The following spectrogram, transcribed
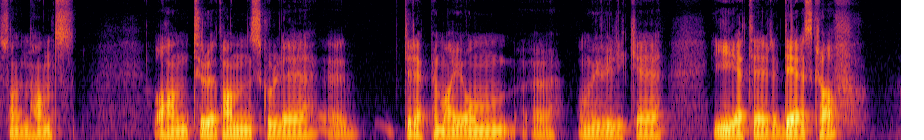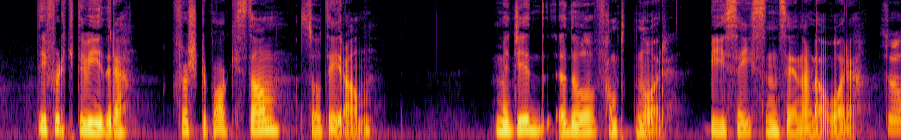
sønnen hans. Og han trodde at han skulle eh, drepe meg om, eh, om vi ville ikke gi etter deres krav. De flykter videre, først til Pakistan, så til Iran. Majid er da 15 år, blir 16 senere det året. Så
